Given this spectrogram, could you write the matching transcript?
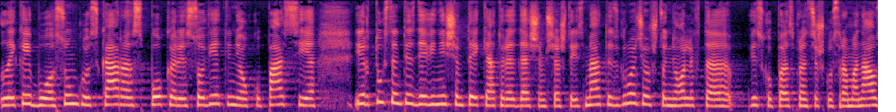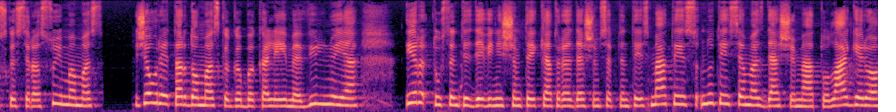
laikai buvo sunkus, karas, pokaris, sovietinė okupacija ir 1946 metais gruodžio 18 viskupas Pranciškus Ramanauskas yra suimamas, žiauriai tardomas KGB kalėjime Vilniuje, ir 1947 metais nuteisiamas 10 metų lagerio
